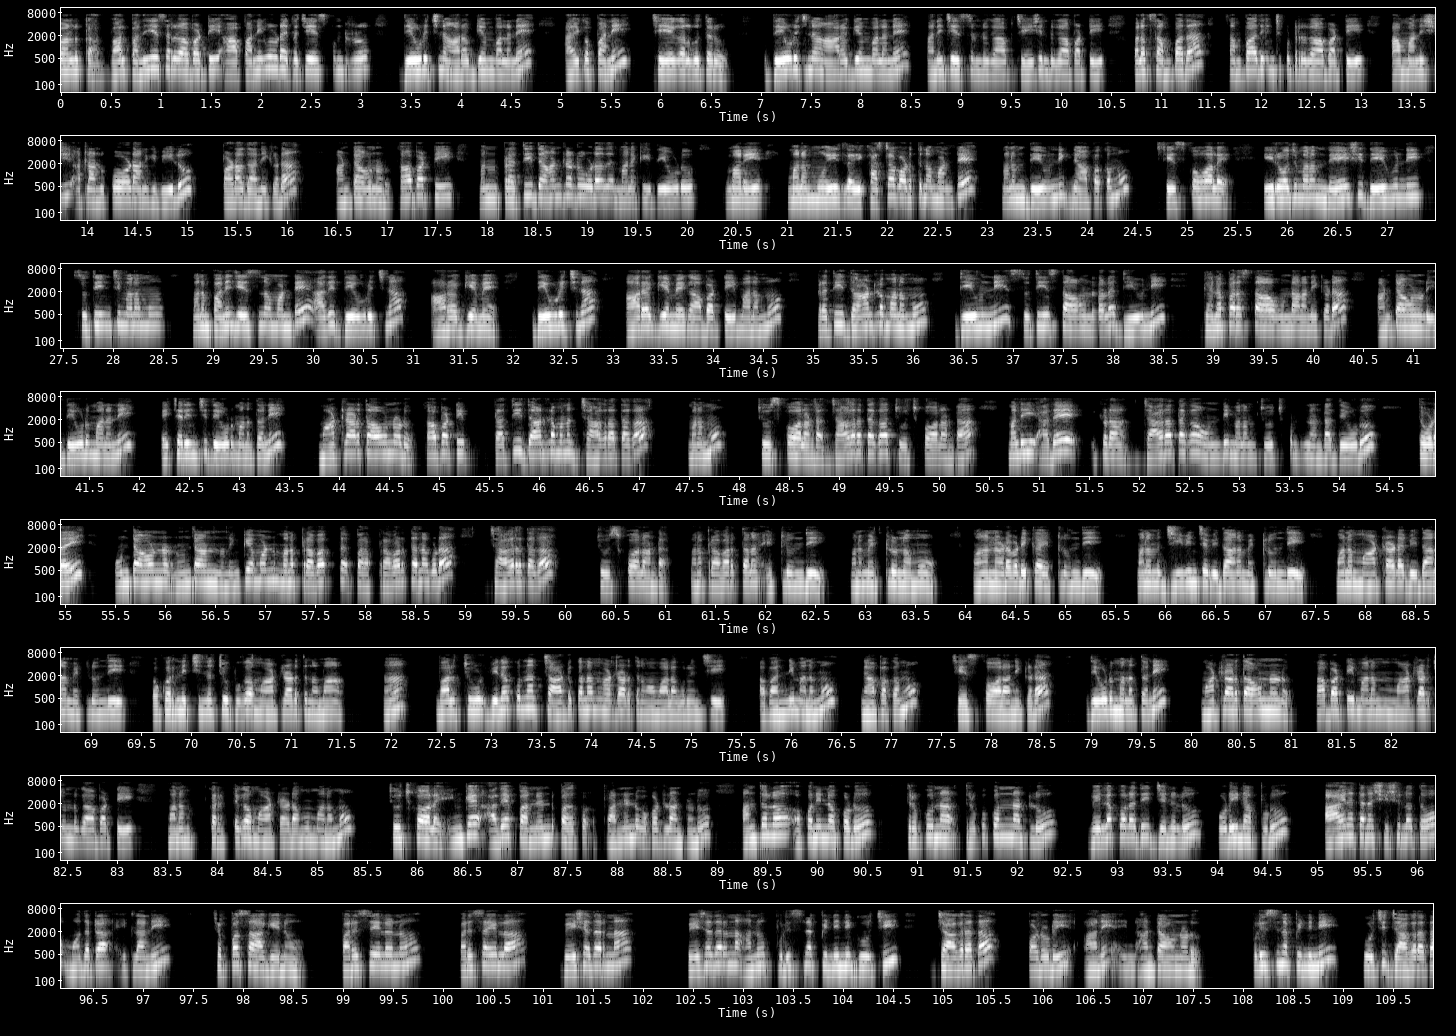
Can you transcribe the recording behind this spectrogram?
వాళ్ళు వాళ్ళు పని చేశారు కాబట్టి ఆ పని కూడా ఎట్లా చేసుకుంటారు? దేవుడిచ్చిన ఆరోగ్యం వల్లనే ఆ పని చేయగలుగుతారు. దేవుడిచ్చిన ఆరోగ్యం వల్లనే పని చేస్తుండు చేసిండు కాబట్టి వాళ్ళకు సంపద సంపాదించుకుంటారు కాబట్టి ఆ మనిషి అట్లా అనుకోవడానికి వీలు పడదని ఇక్కడ అంటా ఉన్నాడు. కాబట్టి మనం ప్రతి దాంట్లో కూడా మనకి దేవుడు మరి మనము ఇట్లా కష్టపడుతున్నామంటే మనం దేవుణ్ణి జ్ఞాపకము చేసుకోవాలి. ఈ రోజు మనం లేచి దేవుణ్ణి శుతించి మనము మనం పని చేస్తున్నామంటే అది దేవుడిచ్చిన ఆరోగ్యమే. దేవుడిచ్చిన ఆరోగ్యమే కాబట్టి మనము ప్రతి దాంట్లో మనము దేవుణ్ణి స్థుతిస్తా ఉండాలి దేవుణ్ణి ఘనపరుస్తా ఉండాలని ఇక్కడ అంటా ఉన్నాడు. దేవుడు మనని హెచ్చరించి దేవుడు మనతోని మాట్లాడుతా ఉన్నాడు. కాబట్టి ప్రతి దాంట్లో మనం జాగ్రత్తగా మనము చూసుకోవాలంట. జాగ్రత్తగా చూసుకోవాలంట మళ్ళీ అదే ఇక్కడ జాగ్రత్తగా ఉండి మనం చూచుకుంటున్నంట దేవుడు తోడై ఉంటా ఉంటా ఇంకేమన్నా మన ప్రవర్త ప్రవర్తన కూడా జాగ్రత్తగా చూసుకోవాలంట. మన ప్రవర్తన ఎట్లుంది? మనం ఎట్లున్నాము? మన నడవడిక ఎట్లుంది? మనం జీవించే విధానం ఎట్లుంది? మనం మాట్లాడే విధానం ఎట్లుంది? ఒకరిని చిన్న చూపుగా మాట్లాడుతున్నామా? వాళ్ళు చూ వినకున్న చాటుకన మాట్లాడుతున్నామా వాళ్ళ గురించి? అవన్నీ మనము జ్ఞాపకము చేసుకోవాలని ఇక్కడ దేవుడు మనతోని మాట్లాడుతా ఉన్నాడు. కాబట్టి మనం మాట్లాడుతుండు కాబట్టి మనం కరెక్ట్గా మాట్లాడము మనము చూసుకోవాలి ఇంకా అదే పన్నెండు పన్నెండు ఒకటిలో అంటుండు అంతలో ఒకనినొకడు త్రుకున్న త్రుకుకున్నట్లు వేల కొలది జనులు కూడినప్పుడు ఆయన తన శిష్యులతో మొదట ఇట్లని చెప్పసాగాను. పరిశీలను పరిశైల వేషధరణ వేషధరణ అను పులిసిన పిండిని గూర్చి జాగ్రత్త పడుడి అని అంటా ఉన్నాడు. పులిసిన పిండిని గూర్చి జాగ్రత్త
